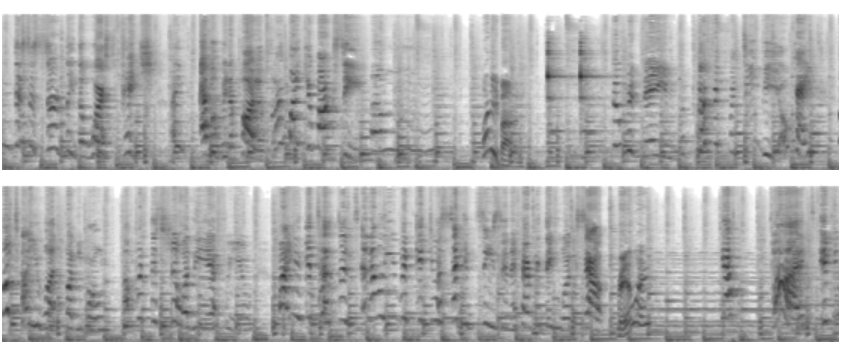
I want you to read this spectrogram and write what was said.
mean, this is certainly the worst pitch I've ever been a part of, but I like your moxie. Um, Funny Bone. stupid name, but perfect for TV, okay? I'll tell you what, Funny Bone. I'll put this show on the air for you. Find your contestants, and I'll even get you a second season if everything works out. Really? Yep, but if you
